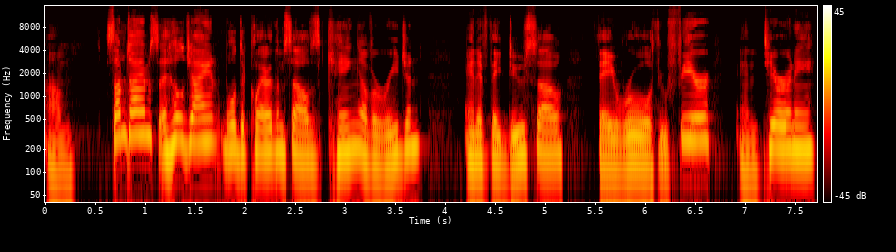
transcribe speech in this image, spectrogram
Um, sometimes a hill giant will declare themselves king of a region, and if they do so, they rule through fear and tyranny,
